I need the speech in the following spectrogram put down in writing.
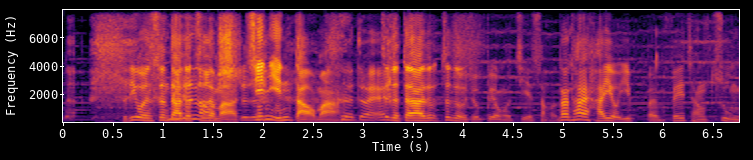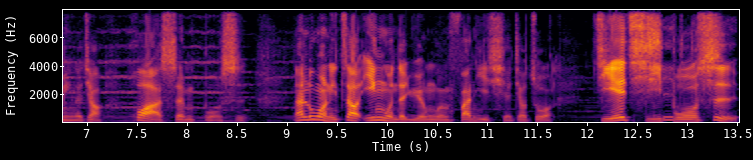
史蒂文森大家都知道嘛，金银岛嘛，对，这个大家都这个我就不用我介绍。那他还有一本非常著名的叫《化身博士》，那如果你照英文的原文翻译起来，叫做杰奇博士。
